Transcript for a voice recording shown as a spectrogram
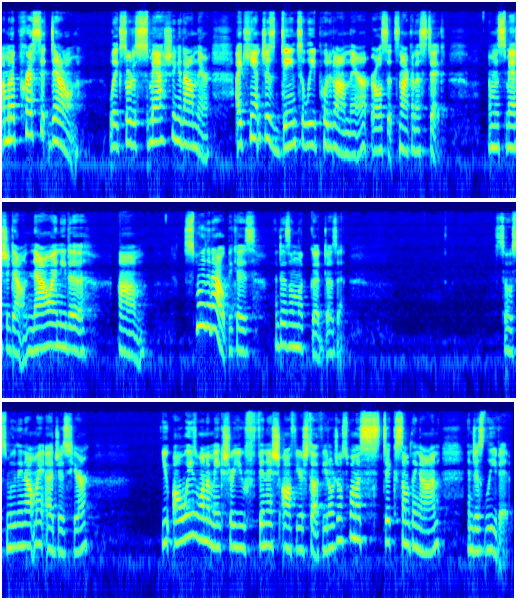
I'm gonna press it down like sort of smashing it on there. I can't just daintily put it on there or else it's not gonna stick. I'm gonna smash it down. Now I need to um, smooth it out because it doesn't look good, does it? So smoothing out my edges here. You always wanna make sure you finish off your stuff. You don't just wanna stick something on and just leave it.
